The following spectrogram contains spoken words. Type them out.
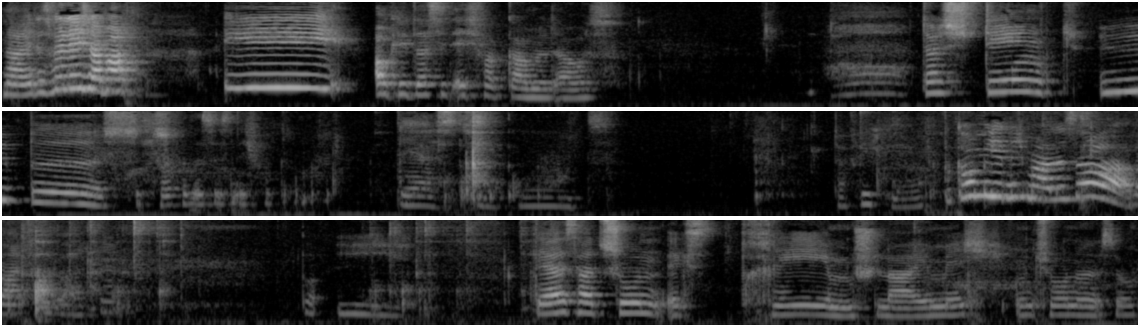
Nein, das will ich aber. Okay, das sieht echt vergammelt aus. Das stinkt übelst. Ich hoffe, das ist nicht vergammelt. Der ist so gut. Darf ich mal? Ich bekomme hier nicht mal alles ab. Warte, warte. Der ist halt schon extrem schleimig und schon also.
